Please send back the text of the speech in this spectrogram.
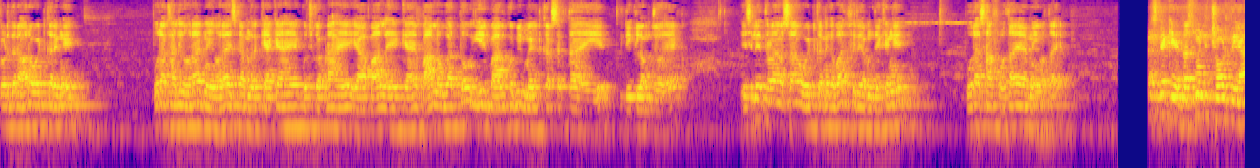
थोड़ी देर और वेट करेंगे। पूरा खाली हो रहा है, नहीं हो रहा है, इसका अंदर क्या क्या है, कुछ कपड़ा है या बाल है, क्या है, बाल होगा तो ये बाल को भी मेल्ट कर सकता है ये डिकलम जो है। इसलिए थोड़ा सा वेट करने के बाद फिर हम देखेंगे पूरा साफ़ होता है या नहीं होता है। देखिए, दस मिनट छोड़ दिया।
